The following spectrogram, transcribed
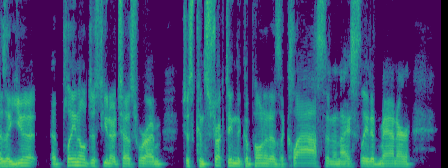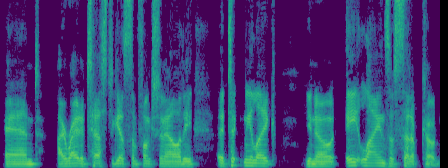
as a unit, a plain old just unit test where I'm just constructing the component as a class in an isolated manner, and I write a test to get some functionality, it took me like, you know, eight lines of setup code.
